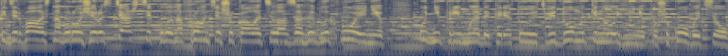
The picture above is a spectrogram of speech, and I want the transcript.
Підірвалась на ворожій розтяжці, коли на фронті шукала тіла загиблих воїнів. У Дніпрі медики рятують відому кінологіню пошуковицю.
